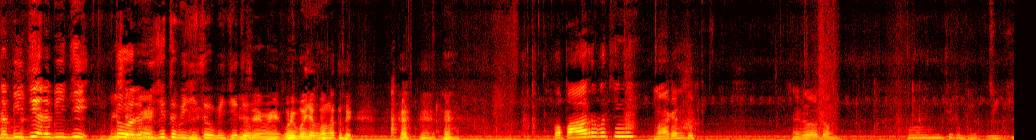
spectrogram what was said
ada biji ada biji. Biji tuh ada biji tuh biji tuh biji tuh. Seme. Wih banyak Tuh. banget tuh Wah parah banget ini. makan tuh yang dulu dong Anjir banyak biji.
